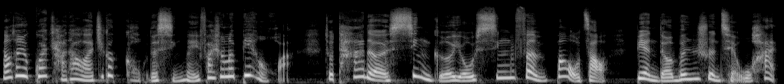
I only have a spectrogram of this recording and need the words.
然后他就观察到啊，这个狗的行为发生了变化，就它的性格由兴奋暴躁变得温顺且无害。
